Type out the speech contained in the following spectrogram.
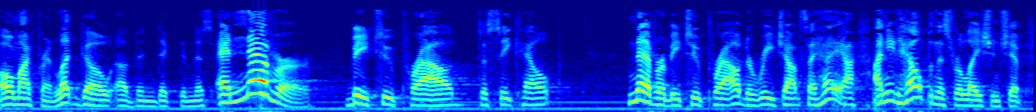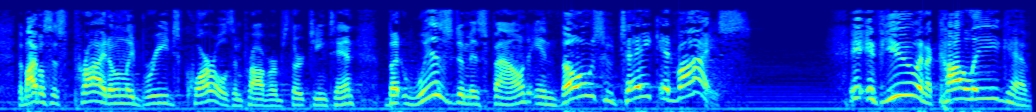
Oh, my friend, let go of vindictiveness and never be too proud to seek help. Never be too proud to reach out and say, Hey, I, I need help in this relationship. The Bible says pride only breeds quarrels in Proverbs 13:10, but wisdom is found in those who take advice. If you and a colleague have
